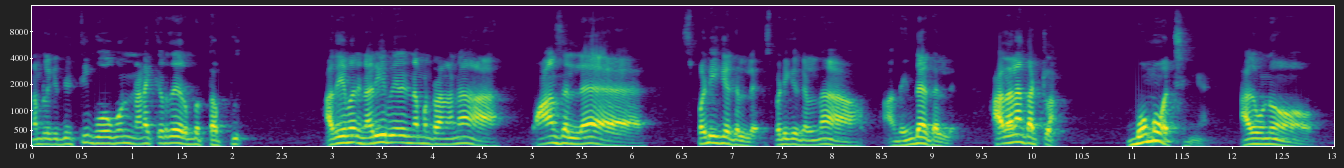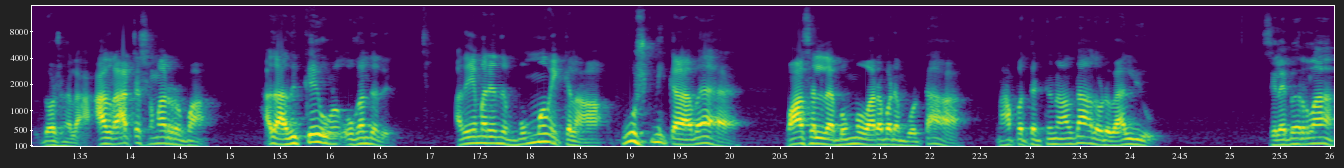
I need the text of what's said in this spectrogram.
நம்மளுக்கு திருஷ்டி போகும்னு நினைக்கிறதே ரொம்ப தப்பு. அதே மாதிரி நிறைய பேர் என்ன பண்ணுறாங்கன்னா வாசலில் ஸ்படிக கல் ஸ்படிக கல்னா அந்த இந்த கல் அதெல்லாம் கட்டலாம். பொம்மை வச்சுங்க. அது ஒன்றும் தோஷம் அது ராட்சச மாதிரி இருப்பான். அது அதுக்கே உ- உகந்தது. அதே மாதிரி அந்த பொம்மை வைக்கலாம். பூஷ்ணிக்காவை வாசலில் பொம்மை வரபடம் போட்டால் நாற்பத்தெட்டு நாள் தான் அதோட வேல்யூ சில பேர்லாம்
